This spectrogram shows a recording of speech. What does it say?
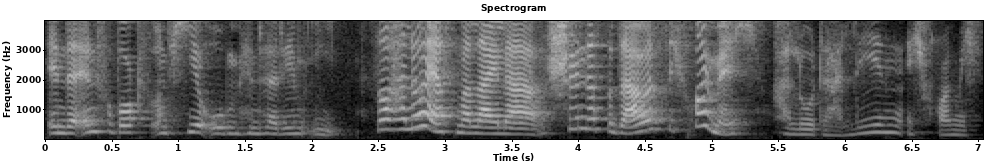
in der Infobox und hier oben hinter dem i. So, hallo erstmal Laila. Schön, dass du da bist. Ich freue mich. Hallo Darlene, ich freue mich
